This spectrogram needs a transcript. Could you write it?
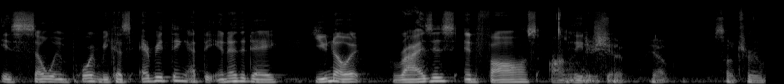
is so important because everything at the end of the day, you know it, rises and falls on leadership. Yep. So true.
